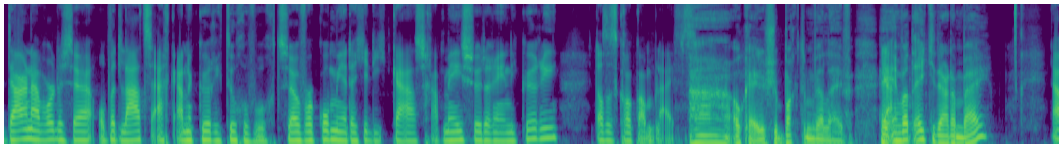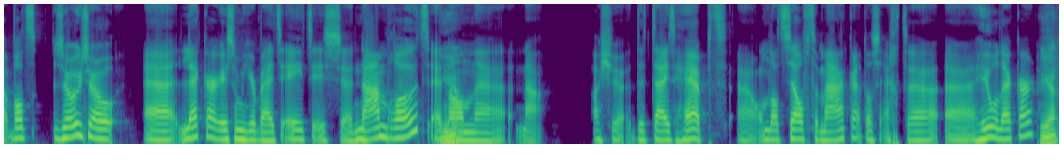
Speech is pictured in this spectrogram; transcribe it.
daarna worden ze op het laatst eigenlijk aan de curry toegevoegd. Zo voorkom je dat je die kaas gaat meesudderen in die curry, dat het krokant blijft. Ah, oké, dus je bakt hem wel even. Hey, Ja. En wat eet je daar dan bij? Nou, wat sowieso lekker is om hierbij te eten, is naambrood. En Ja. dan, nou, als je de tijd hebt eh, om dat zelf te maken, dat is echt eh, eh, heel lekker. Ja.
